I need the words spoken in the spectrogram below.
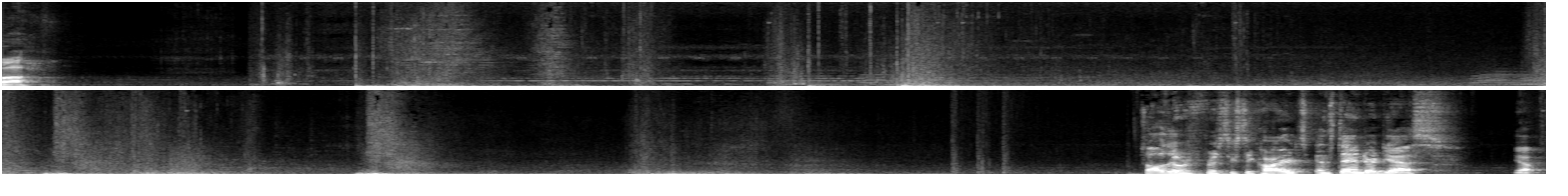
Forever. So I'll do it for 60 cards in standard, yes. Yep.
